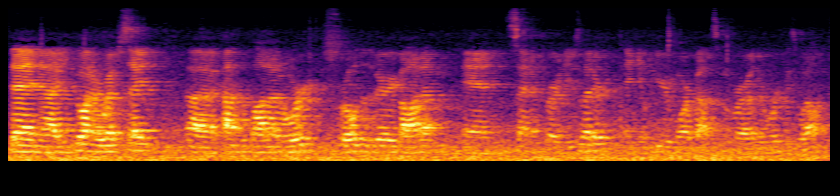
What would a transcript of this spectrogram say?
then uh, you go on our website, uh, scroll to the very bottom, and sign up for our newsletter, hear more about some of our other work as well.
